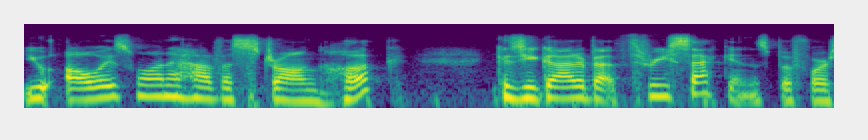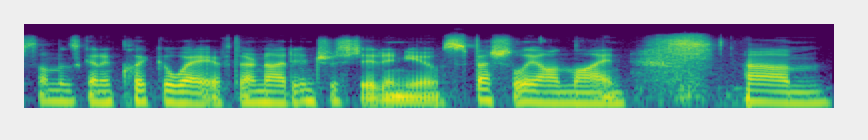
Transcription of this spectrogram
You always want to have a strong hook because you got about three seconds before someone's going to click away if they're not interested in you, especially online. Um,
